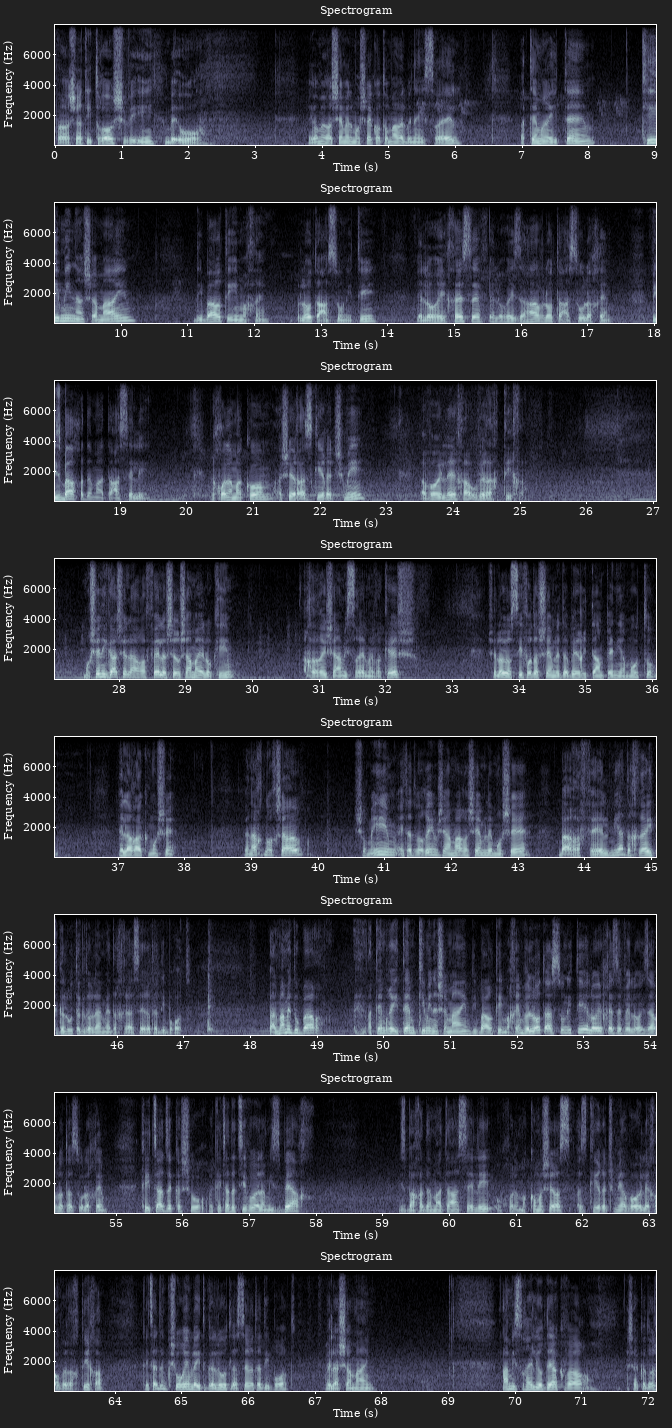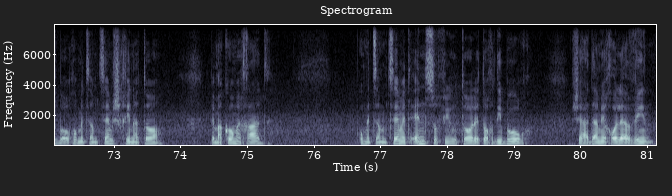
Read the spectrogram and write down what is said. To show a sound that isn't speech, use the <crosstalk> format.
פרשת יתרו שביעי באור. ויאמר השם אל משה כה תאמר אל בני ישראל, אתם ראיתם כי מן השמיים דיברתי עמכם, לא תעשו ניתי, אלוהי כסף, אלוהי זהב, לא תעשו לכם. מזבח אדמה תעשה לי. בכל המקום אשר אזכיר את שמי, אבוא אליך וברכתיך. משה ניגש אל הערפל אשר שם האלוקים, אחרי שעם ישראל מבקש, שלא יוסיף עוד השם לדבר איתם פן ימותו, אלא רק משה. ואנחנו עכשיו שומעים את הדברים שאמר השם למשה בערפל, מיד אחרי ההתגלות הגדולה, מיד אחרי עשרת הדיברות. ועל מה מדובר? <clears throat> אתם ראיתם כי מן השמיים דיברתי עמכם, ולא תעשו ניתי אלוהי כסף ואלוהי זהב לא תעשו לכם. כיצד זה קשור, וכיצד הציווי על המזבח? מזבח אדמה תעשה לי, ובכל המקום אשר אזכיר את שמי אבוא אליך וברכתיך. כיצד הם קשורים להתגלות, לעשרת הדיברות ולשמיים? עם ישראל יודע כבר שהקדוש ברוך הוא מצמצם שכינתו במקום אחד, הוא מצמצם את אינסופיותו לתוך דיבור שהאדם יכול להבין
